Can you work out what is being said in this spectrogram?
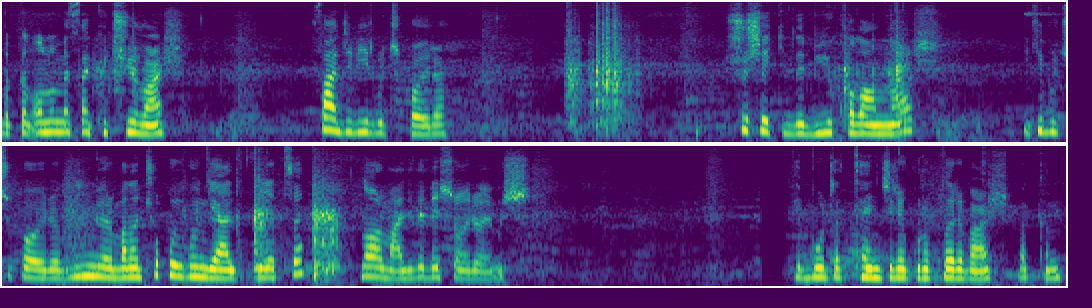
Bakın onun mesela küçüğü var. Sadece 1,5 euro. Şu şekilde büyük olanlar 2,5 euro. Bilmiyorum bana çok uygun geldi fiyatı. Normalde de 5 euroymuş. Ve burada tencere grupları var. Bakın.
